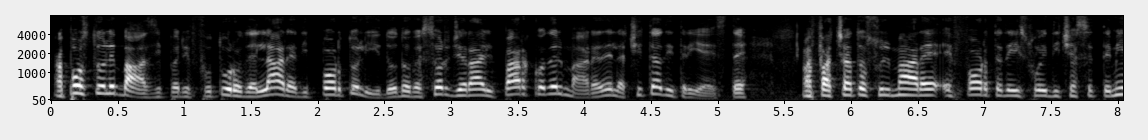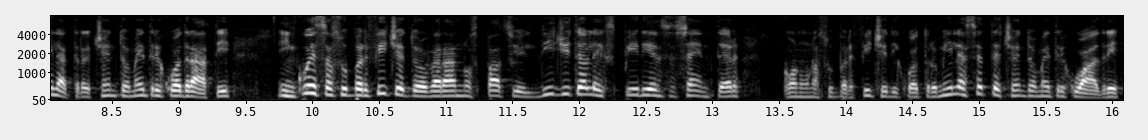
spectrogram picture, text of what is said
ha posto le basi per il futuro dell'area di Porto Lido dove sorgerà il Parco del Mare della città di Trieste. Affacciato sul mare e forte dei suoi 17.300 metri quadrati, in questa superficie troveranno spazio il Digital Experience Center con una superficie di 4.700 metri quadri,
